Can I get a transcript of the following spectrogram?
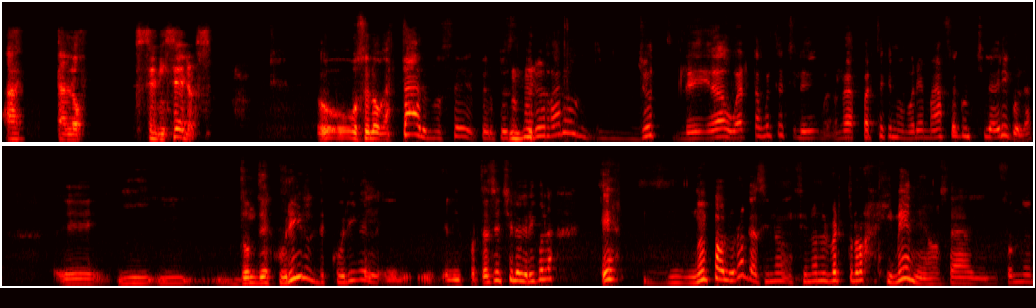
hasta los ceniceros. O, se lo gastaron, no sé, pero, pues, pero es raro. Yo le he dado hartas vueltas a Chile. Una de las partes que me moré más fue con Chile Agrícola. Eh, y, donde descubrí, descubrí el, la importancia de Chile Agrícola es no es Pablo Roca, sino, sino Alberto Rojas Jiménez. O sea, en el fondo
